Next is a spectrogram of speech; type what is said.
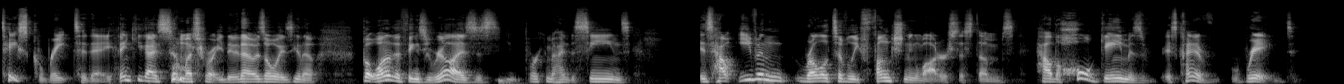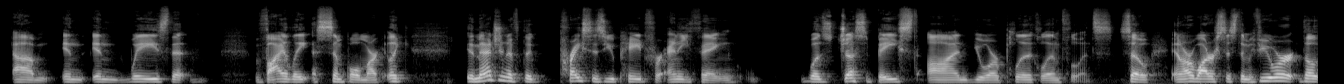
tastes great today. Thank you guys so much for what you do." That was always, you know. But one of the things you realize is working behind the scenes is how even relatively functioning water systems, how the whole game is is kind of rigged um, in in ways that violate a simple market. Like, imagine if the prices you paid for anything was just based on your political influence. So in our water system, if you were the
